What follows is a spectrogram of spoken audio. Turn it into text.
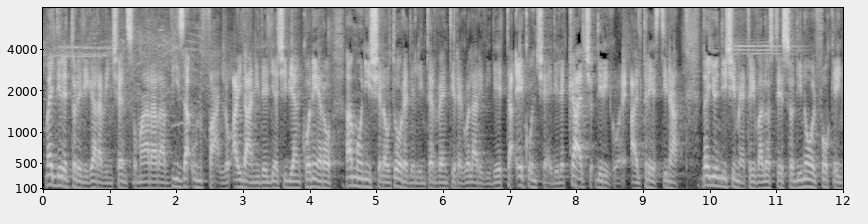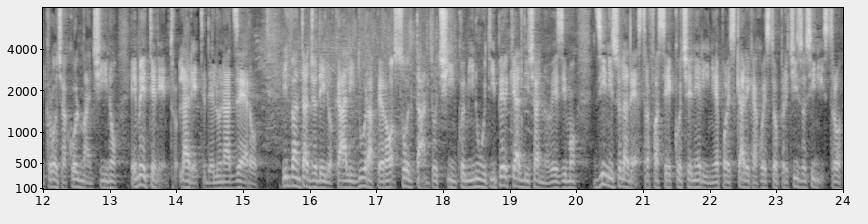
ma il direttore di gara Vincenzo Mara ravvisa un fallo ai danni del 10 bianconero, ammonisce l'autore degli interventi regolari Videtta e concede il calcio di rigore al Trestina. Dagli 11 metri va lo stesso di Nolfo che incrocia col mancino e mette dentro la rete dell'1-0. Il vantaggio dei locali dura però soltanto 5 minuti perché al diciannovesimo Zini sulla destra destra fa secco Cenerini e poi scarica questo preciso sinistro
